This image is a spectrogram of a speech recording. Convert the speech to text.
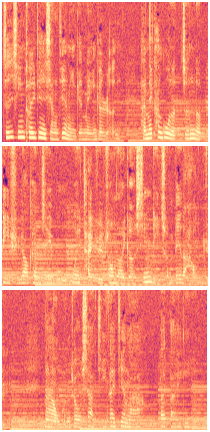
真心推荐《想见你》给每一个人，还没看过的，真的必须要看这一部为台剧创造一个新里程碑的好剧。那我们就下集再见啦，拜拜。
